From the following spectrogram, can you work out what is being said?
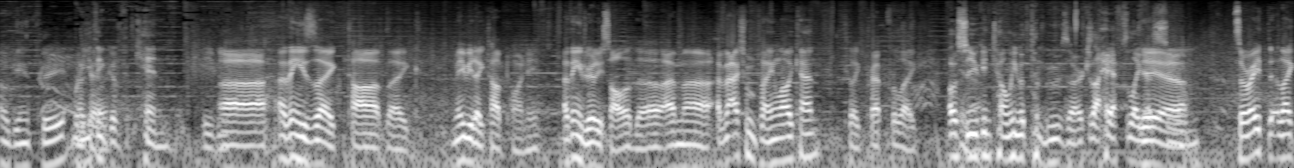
Oh, game three. What do you think of Ken, baby? Uh, I think he's like top, like maybe like top twenty. I think he's really solid though. I'm uh, I've actually been playing a lot of Ken to like prep for like. oh, so you can tell me what the moves are, because I have to like Yeah, yeah. assume. So right, like,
